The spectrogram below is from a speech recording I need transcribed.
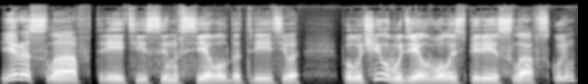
Ярослав, третий сын Всеволода III, получил в удел волость Переяславскую,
